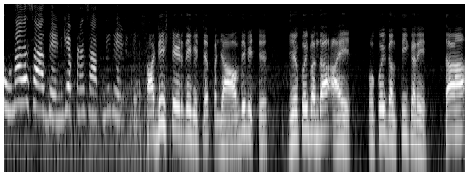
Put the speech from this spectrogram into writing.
ਉਹਨਾਂ ਦਾ ਸਾਥ ਦੇਣਗੇ ਆਪਣਾ ਸਾਥ ਨਹੀਂ ਦੇਣਗੇ। ਸਾਡੀ ਸਟੇਟ ਦੇ ਵਿੱਚ ਪੰਜਾਬ ਦੇ ਵਿੱਚ ਜੇ ਕੋਈ ਬੰਦਾ ਆਏ ਉਹ ਕੋਈ ਗਲਤੀ ਕਰੇ ਤਾਂ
